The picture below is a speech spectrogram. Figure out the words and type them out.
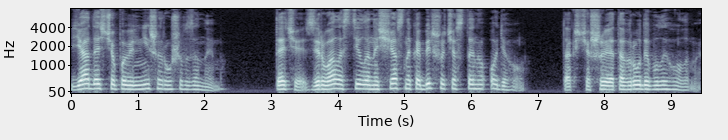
Я дещо повільніше рушив за ним. Тече зірвала з тіла нещасника більшу частину одягу, так що шия та груди були голими.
